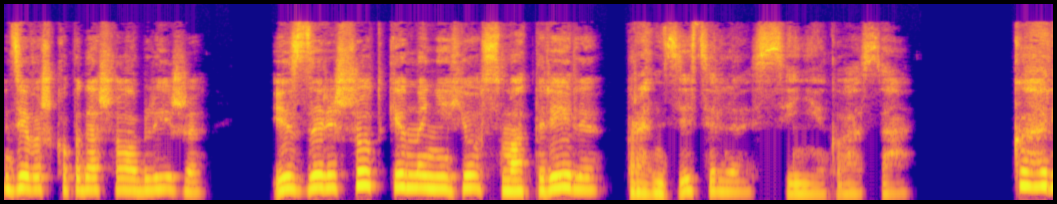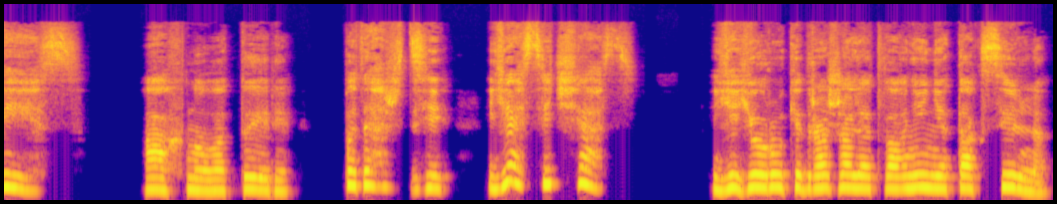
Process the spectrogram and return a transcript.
Девушка подошла ближе. Из-за решетки на нее смотрели пронзительно синие глаза. «Карис!» – ахнула Терри. «Подожди, я сейчас!» Ее руки дрожали от волнения так сильно,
